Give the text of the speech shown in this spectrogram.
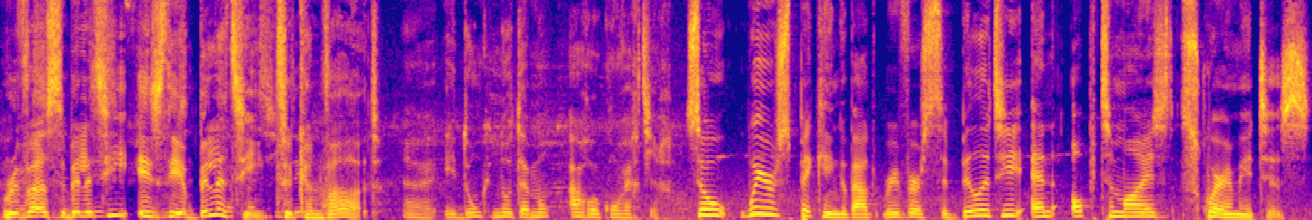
Reversibility is the ability to convert. euh, et donc notamment à reconvertir. So we're speaking about reversibility and optimized square meters.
